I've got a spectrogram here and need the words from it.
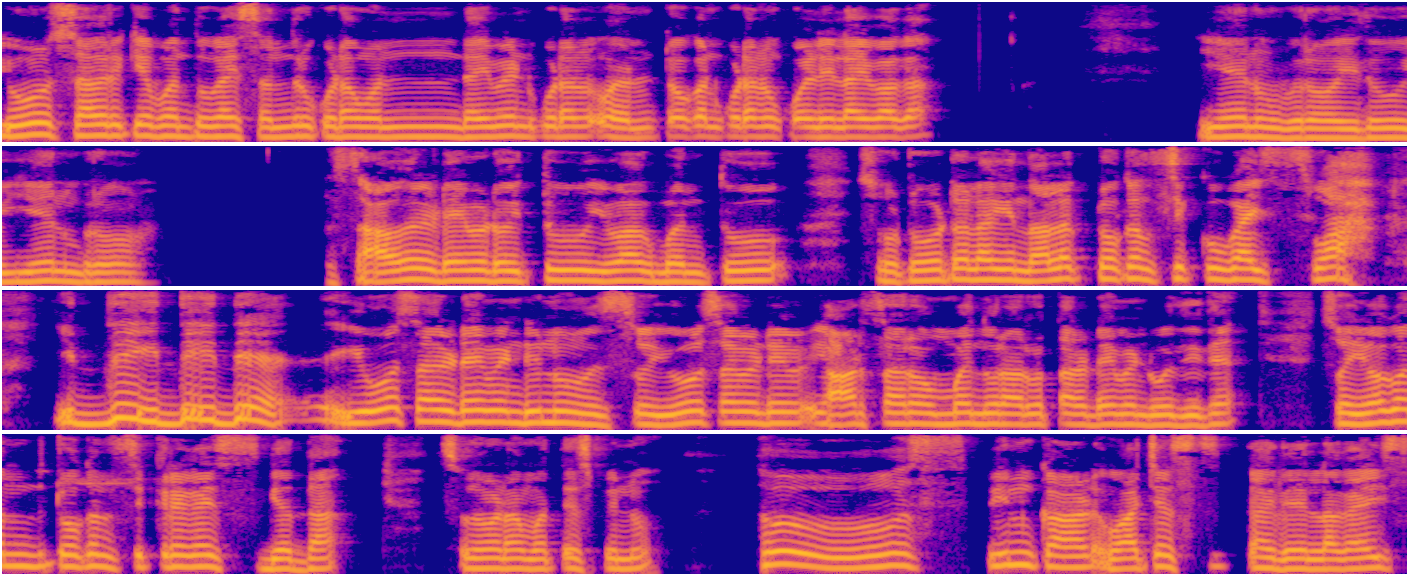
ಏಳು ಸಾವಿರಕ್ಕೆ ಬಂತು ಗೈಸ್ ಅಂದ್ರು ಕೂಡ ಒಂದ್ ಡೈಮಂಡ್ ಕೂಡ, ಒಂದ್ ಟೋಕನ್ ಕೂಡ ಕೊಳ್ಳಿಲ್ಲ ಇವಾಗ. ಏನು ಬ್ರೋ ಇದು? ಏನ್ ಬ್ರೋ ಸಾವಿರ ಡೈಮಂಡ್ ಹೋಯ್ತು, ಇವಾಗ ಬಂತು. ಸೊ ಟೋಟಲ್ ಆಗಿ ನಾಲ್ಕು ಟೋಕನ್ ಸಿಕ್ಕು ಗೈಸ್ ವಾ, ಇದ್ದೆ ಇದ್ದೆ, ಇದ್ದೇ. ಏಳು ಸಾವಿರ ಡೈಮಂಡ್ ಇನ್ನು. ಸೊ ಏಳು ಸಾವಿರ ಡೈ, ಎರಡ್ ಸಾವಿರ ಒಂಬೈನೂರ ಅರವತ್ತಾರು ಡೈಮಂಡ್ ಓದಿದೆ ಸೊ ಇವಾಗ ಒಂದು ಟೋಕನ್ ಸಿಕ್ಕರೆ ಗೈಸ್ ಗೆದ್ದ. ಸೊ ನೋಡ ಮತ್ತೆ ಸ್ಪಿನ್ನು ಹೋ ಸ್ಪಿನ್ ಕಾರ್ಡ್ ವಾಚಸ್ ಸಿಗ್ತಾ ಇದೆ ಇಲ್ಲ ಗೈಸ್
